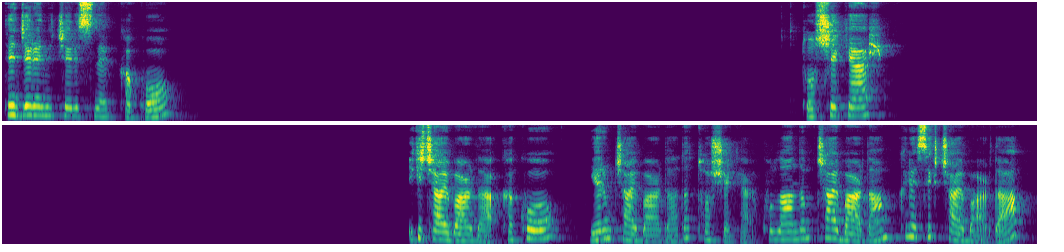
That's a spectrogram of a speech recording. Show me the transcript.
Tencerenin içerisine kakao, toz şeker, iki çay bardağı kakao, yarım çay bardağı da toz şeker kullandım. Çay bardağım klasik çay bardağı.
